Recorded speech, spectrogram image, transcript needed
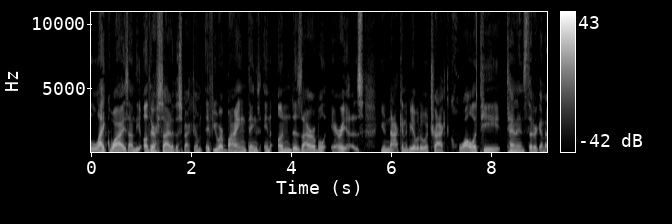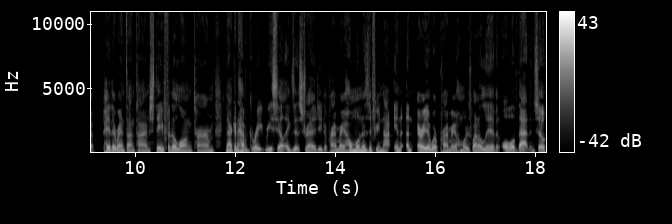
Likewise, on the other side of the spectrum, if you are buying things in undesirable areas, you're not going to be able to attract quality tenants that are going to pay their rent on time, stay for the long term. You're not going to have great resale exit strategy to primary homeowners if you're not in an area where primary homeowners want to live and all of that. And so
